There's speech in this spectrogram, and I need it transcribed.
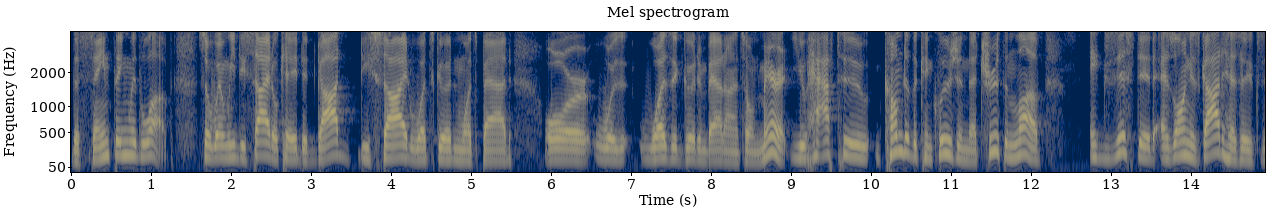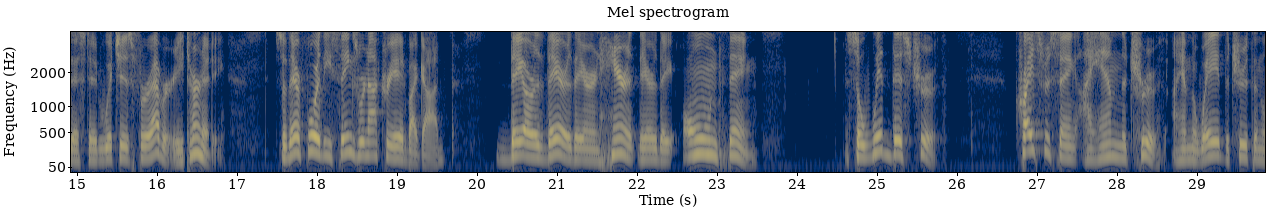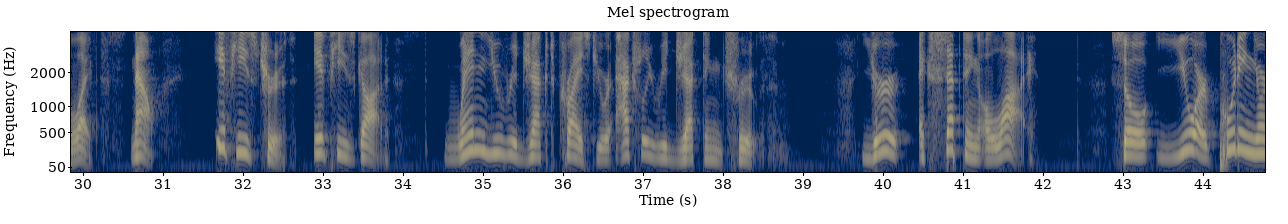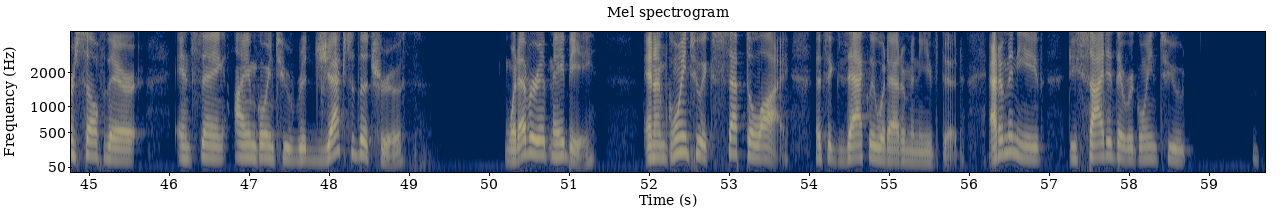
The same thing with love. So when we decide, okay, did God decide what's good and what's bad? Or was was it good and bad on its own merit? You have to come to the conclusion that truth and love existed as long as God has existed which is forever eternity. So therefore these things were not created by God. They are there. They are inherent. They are their own thing. So with this truth Christ was saying I am the truth. I am the way the truth and the life. Now if he's truth if he's God when you reject Christ, you are actually rejecting truth. You're accepting a lie. So you are putting yourself there and saying, I am going to reject the truth, whatever it may be, and I'm going to accept a lie. That's exactly what Adam and Eve did. Adam and Eve decided they were going to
